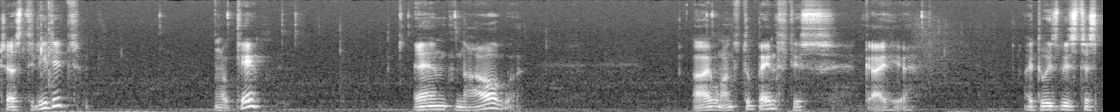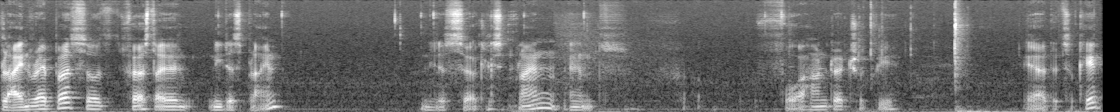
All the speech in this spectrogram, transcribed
Just delete it. Okay. And now I want to bend this guy here. I do it with the spline wrapper. So first I need a spline. Need a circle spline and 400 should be yeah that's okay.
